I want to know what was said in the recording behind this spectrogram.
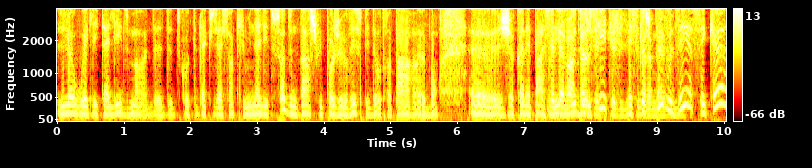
là où elle est allée du, de, du côté d'accusation criminelle et tout ça. D'une part, je suis pas juriste, puis d'autre part, bon, je connais pas assez le dossier. Mais ce que je peux vous dire, c'est que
